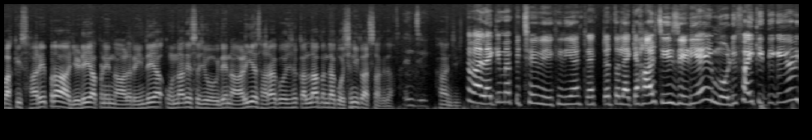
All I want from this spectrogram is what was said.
ਬਾਕੀ ਸਾਰੇ ਭਰਾ ਜਿਹੜੇ ਆਪਣੇ ਨਾਲ ਰਹਿੰਦੇ ਆ ਉਹਨਾਂ ਦੇ ਸਹਿਯੋਗ ਦੇ ਨਾਲ ਹੀ ਆ ਸਾਰਾ ਕੁਝ। ਇਕੱਲਾ ਬੰਦਾ ਕੁਝ ਨਹੀਂ ਕਰ ਸਕਦਾ। ਜੀ ਹਾਂਜੀ। ਸਵਾਲ ਹੈ ਕਿ ਮੈਂ ਪਿੱਛੇ ਵੇਖ ਰਹੀ ਹਾਂ ਟਰੈਕਟਰ ਤੋਂ ਲੈ ਕੇ ਹਰ ਚੀਜ਼ ਜਿਹੜੀ ਹੈ ਇਹ ਮੋਡੀਫਾਈ ਕੀਤੀ ਗਈ ਹੈ। ਔਰ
